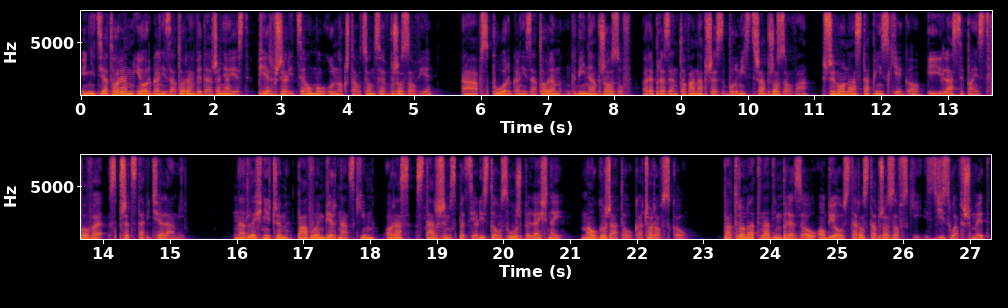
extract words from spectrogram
Inicjatorem i organizatorem wydarzenia jest pierwsze liceum ogólnokształcące w Brzozowie, a współorganizatorem gmina Brzozów, reprezentowana przez burmistrza Brzozowa, Szymona Stapińskiego i Lasy Państwowe z przedstawicielami. Nadleśniczym Pawłem Biernackim oraz starszym specjalistą służby leśnej Małgorzatą Kaczorowską. Patronat nad imprezą objął starosta brzozowski Zdzisław Szmyt,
